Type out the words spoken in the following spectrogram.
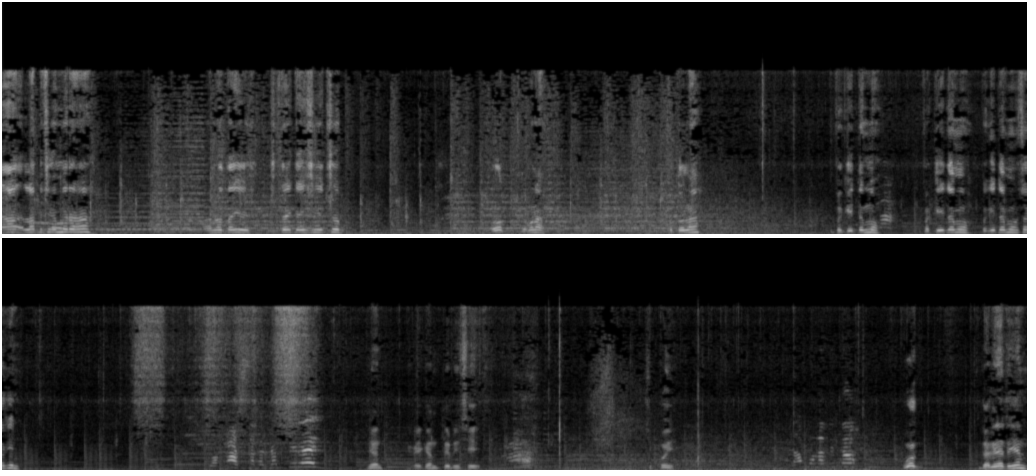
Ah, lapit sa camera ha. Ano tayo? Strike tayo sa YouTube. Oh, tama na. Putol na. Ipakita mo. Ipakita mo. Ipakita mo sa akin. Wakas, nakaganti rin. Yan, nakaganti rin si si Poy. Tapo natin to. Wag. Dali natin yan.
